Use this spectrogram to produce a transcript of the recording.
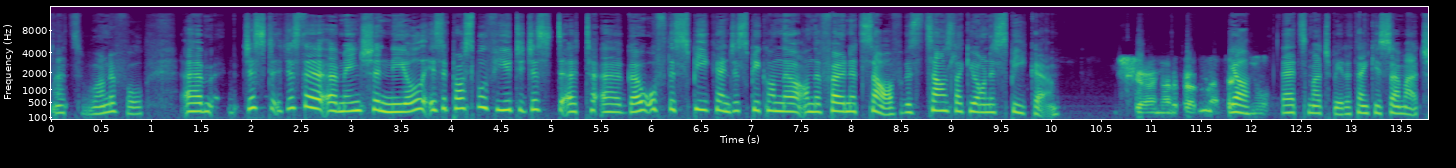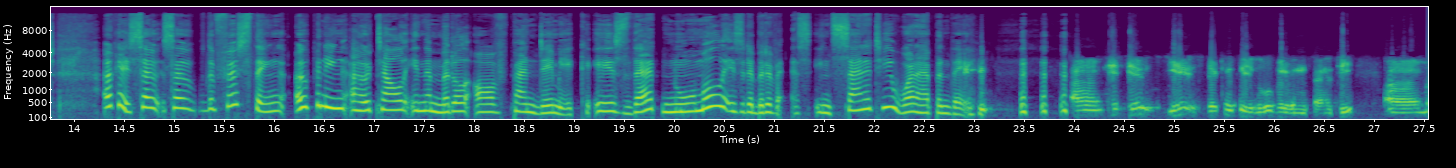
That's wonderful. Um, just just a, a, mention, Neil. Is it possible for you to just uh, t- uh, go off the speaker and just speak on the on the phone itself because it sounds like you're on a speaker. Sure, not a problem. Yeah, that's much better. Thank you so much. Okay, so so the first thing, opening a hotel in the middle of pandemic, is that normal? Is it a bit of insanity? What happened there? um, it is, yes, definitely a little bit of insanity. Um,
